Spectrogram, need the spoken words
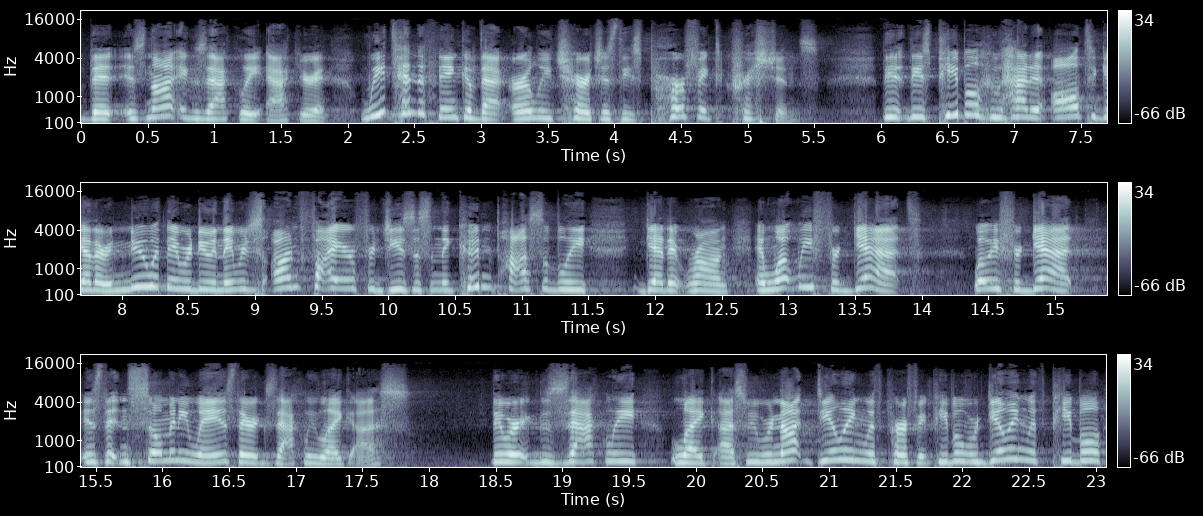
that is not exactly accurate. We tend to think of that early church as these perfect Christians. These people who had it all together and knew what they were doing. They were just on fire for Jesus and they couldn't possibly get it wrong. And what we forget what we forget is that in so many ways, they're exactly like us. They were exactly like us. We were not dealing with perfect people. We're dealing with people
